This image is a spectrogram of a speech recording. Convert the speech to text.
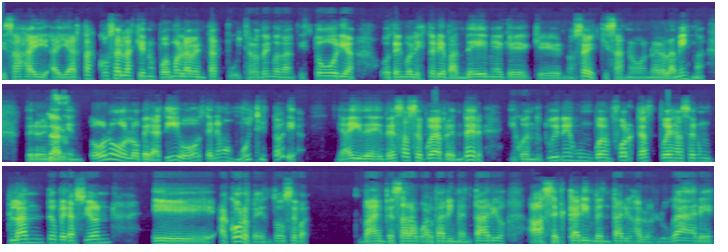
Quizás hay, hay hartas cosas en las que nos podemos lamentar, pucha, no tengo tanta historia, o tengo la historia de pandemia que, que no sé, quizás no, no, era la misma, pero en, claro. en todo lo, lo, operativo tenemos mucha historia. ¿ya? Y de, de, esa se puede aprender. Y cuando tú tienes un buen forecast, puedes hacer un plan de operación eh, acorde. Entonces, vas a empezar a guardar inventario, a acercar inventarios a los lugares,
